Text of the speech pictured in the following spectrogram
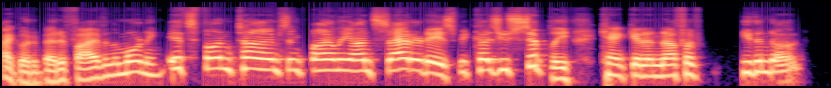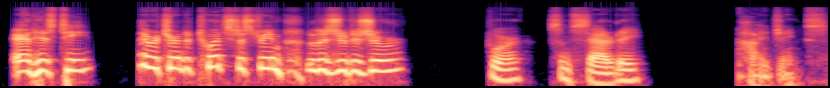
I go to bed at five in the morning. It's fun times. And finally, on Saturdays, because you simply can't get enough of Heathen Dog and his team, they return to Twitch to stream Le Jeu de Jour for some Saturday hijinks.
